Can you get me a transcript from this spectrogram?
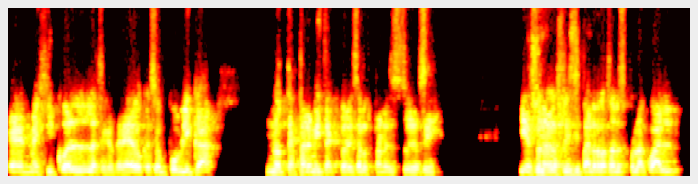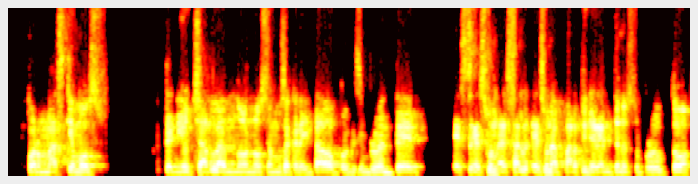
en México, la Secretaría de Educación Pública, no te permite actualizar los planes de estudio así. Y es una de las principales razones por la cual, por más que hemos tenido charlas, no nos hemos acreditado, porque simplemente es, una parte inherente de nuestro producto.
